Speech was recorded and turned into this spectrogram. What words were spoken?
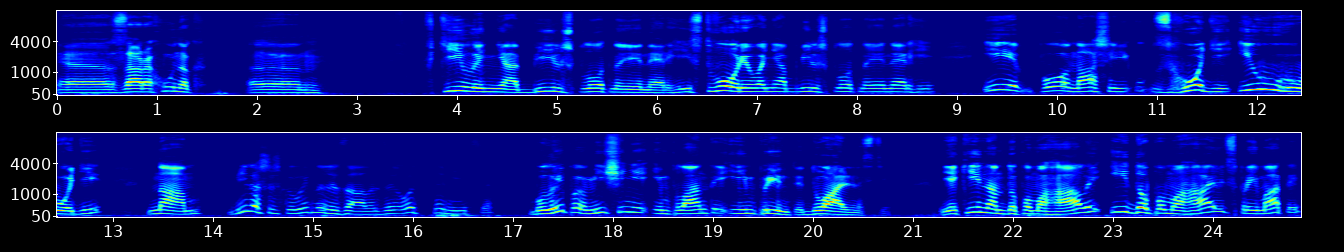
е, за рахунок е, втілення більш плотної енергії, створювання більш плотної енергії. І по нашій згоді і угоді нам біля шишковидної залози, ось це місце, були поміщені імпланти і імпринти дуальності, які нам допомагали і допомагають сприймати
